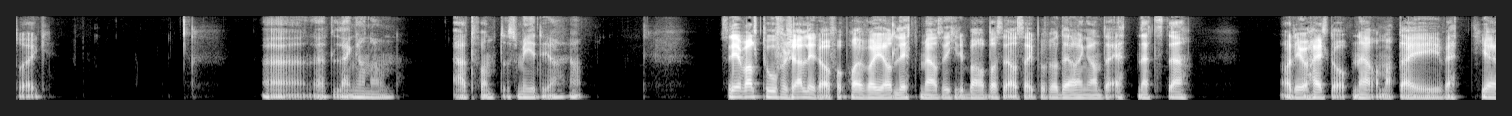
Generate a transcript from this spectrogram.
tror jeg. Eh, det er et lengre navn. Adfontes Media, ja. Så de har valgt to forskjellige da, for å prøve å gjøre det litt mer, så ikke de bare baserer seg på vurderingene til ett nettsted. Og de er jo helt åpne her om at de vet ikke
